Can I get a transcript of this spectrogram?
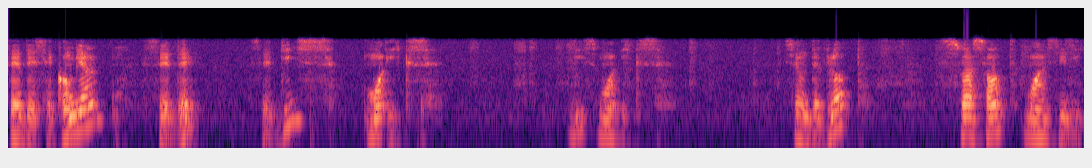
CD c'est combien? CD c'est 10 moins X. 10 moins X. Si on développe, 60 moins 6X.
